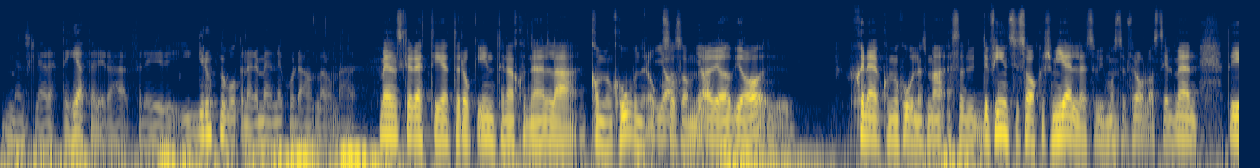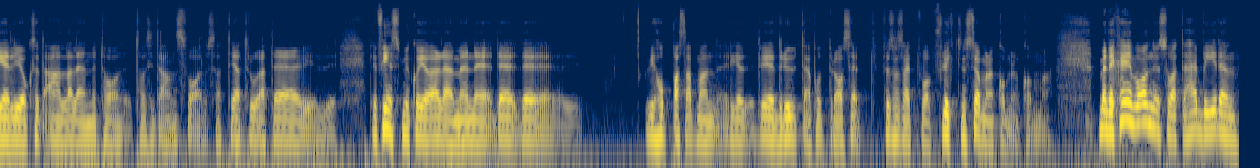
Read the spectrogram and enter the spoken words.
mänskliga rättigheter i det här. För det är ju, i grund och botten är det människor det handlar om det här. Mänskliga rättigheter och internationella konventioner också. Ja, som, ja. Jag, jag, Genèvekonventionen, som, alltså det finns ju saker som gäller som vi måste förhålla oss till. Men det gäller ju också att alla länder tar, tar sitt ansvar. Så jag tror att det, det finns mycket att göra där. Men eh, det, det, vi hoppas att man reder ut det här på ett bra sätt. För som sagt flyktingströmmarna kommer att komma. Men det kan ju vara nu så att det här blir en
